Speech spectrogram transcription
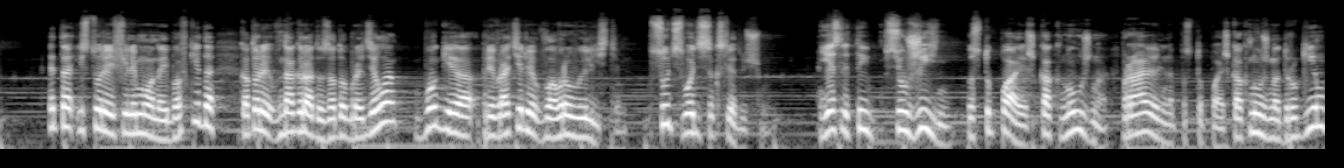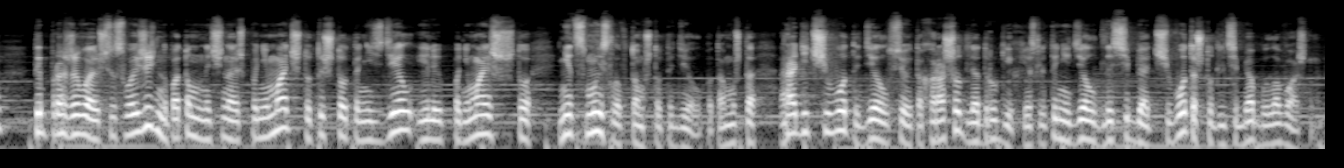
Это история Филимона и Бавкида, которые в награду за добрые дела боги превратили в лавровые листья. Суть сводится к следующему. Если ты всю жизнь поступаешь как нужно, правильно поступаешь, как нужно другим, ты проживаешь всю свою жизнь, но потом начинаешь понимать, что ты что-то не сделал, или понимаешь, что нет смысла в том, что ты делал. Потому что ради чего ты делал все это хорошо для других, если ты не делал для себя чего-то, что для тебя было важно.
